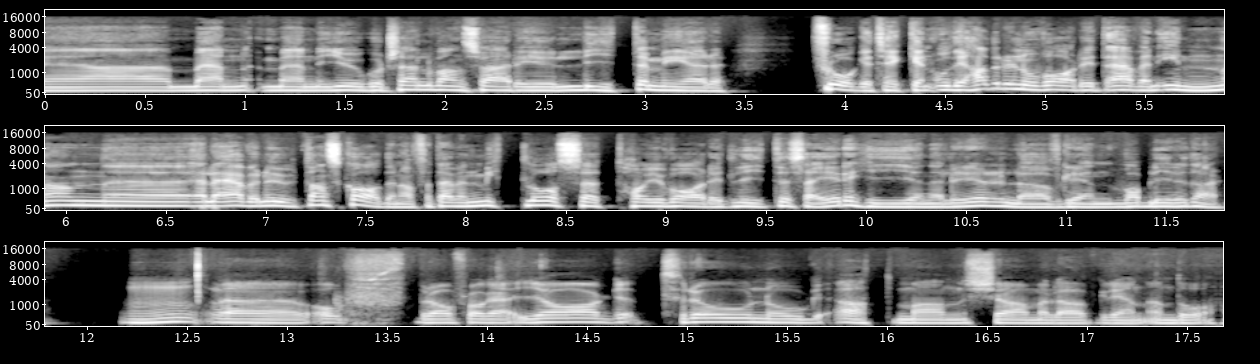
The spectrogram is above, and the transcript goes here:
Eh, men, men Djurgårdselvan så är det ju lite mer frågetecken och det hade det nog varit även innan, eh, eller även utan skadorna. För att även mittlåset har ju varit lite så här, är det Hien eller är det Lövgren? Vad blir det där? Mm, eh, oh, bra fråga. Jag tror nog att man kör med Lövgren ändå.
